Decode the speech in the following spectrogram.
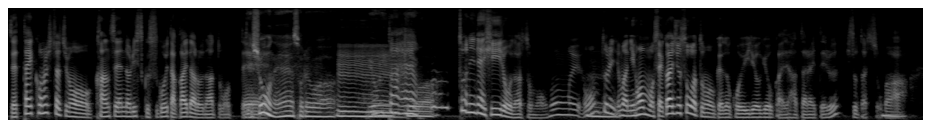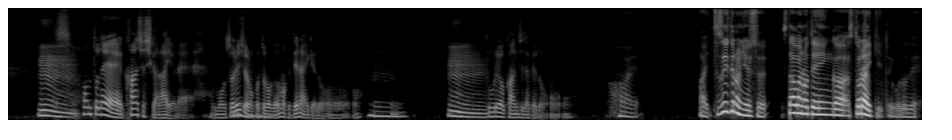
絶対この人たちも感染のリスクすごい高いだろうなと思って。でしょうね、それは。うん。大変。本当にね、ヒーローだと思う。ほん本当に、うんまあ日本も世界中そうだと思うけど、こういう医療業界で働いてる人たちとか、うん。本当ね、感謝しかないよね。もうそれ以上の言葉がうまく出ないけど、うん。うん。俺は感じだけど。はい。はい。続いてのニュース。スタバの店員がストライキということで、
